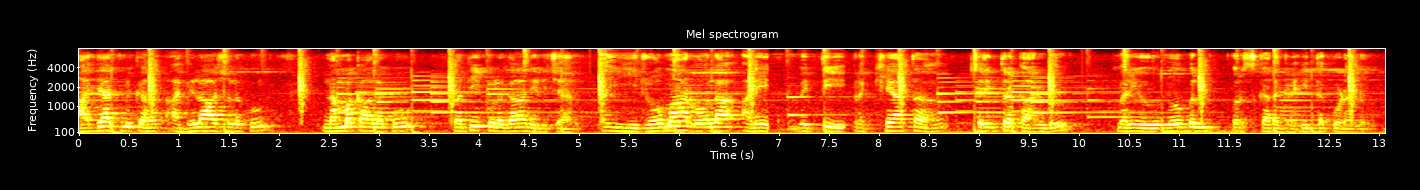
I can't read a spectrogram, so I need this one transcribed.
ఆధ్యాత్మిక అభిలాషలకు నమ్మకాలకు ప్రతీకులుగా నిలిచారు. ఈ రోమా రోలా అనే వ్యక్తి ప్రఖ్యాత చరిత్రకారుడు మరియు నోబెల్ పురస్కార గ్రహీత కూడాను.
